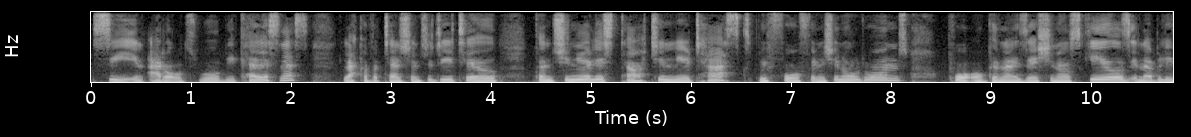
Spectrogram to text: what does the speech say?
see in adults, will be carelessness, lack of attention to detail, continually starting new tasks before finishing old ones, poor organizational skills, inability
